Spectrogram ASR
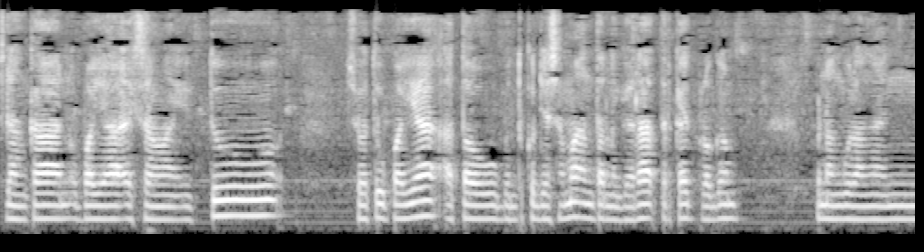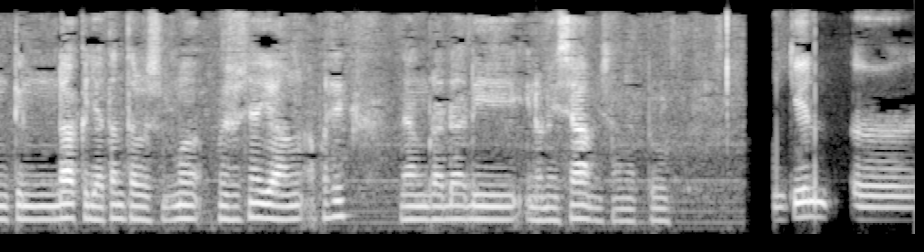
Sedangkan upaya eksternal itu suatu upaya atau bentuk kerjasama antar negara terkait program penanggulangan tindak kejahatan terorisme khususnya yang apa sih yang berada di Indonesia misalnya tuh. Mungkin eh,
